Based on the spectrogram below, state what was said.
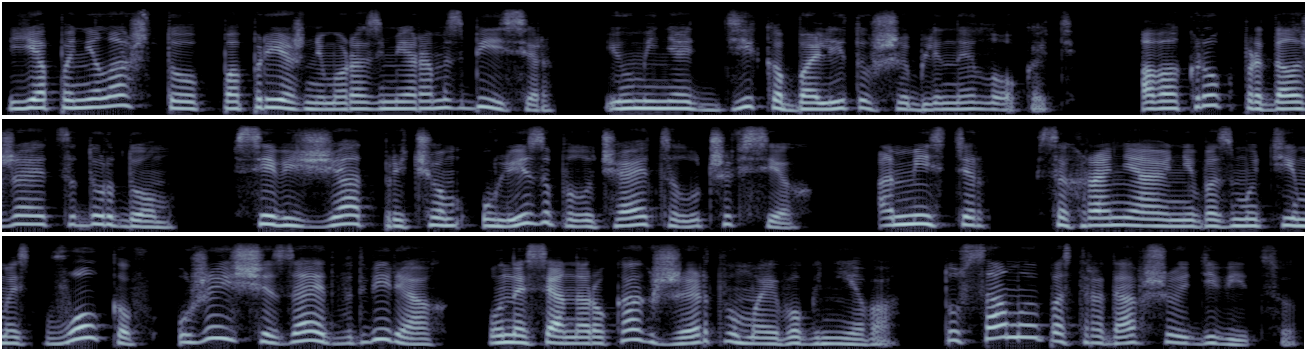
Я поняла, что по-прежнему размером с бисер, и у меня дико болит ушибленный локоть. А вокруг продолжается дурдом. Все визжат, причем у Лизы получается лучше всех. А мистер, сохраняю невозмутимость, Волков уже исчезает в дверях, унося на руках жертву моего гнева, ту самую пострадавшую девицу.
